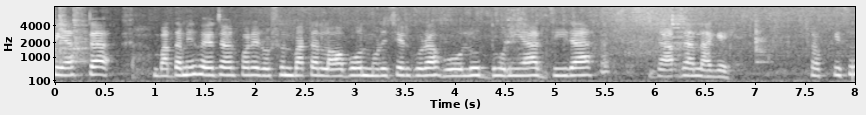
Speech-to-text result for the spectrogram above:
পেঁয়াজটা বাদামি হয়ে যাওয়ার পরে রসুন বাটা, লবণ, মরিচের গুঁড়া, হলুদ, ধনিয়া, জিরা, যা যা লাগে সব কিছু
